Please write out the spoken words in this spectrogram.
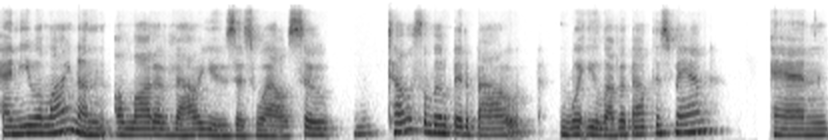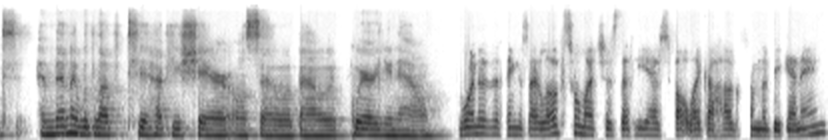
And you align on a lot of values as well. So tell us a little bit about what you love about this man and and then i would love to have you share also about where are you now? One of the things i love so much is that he has felt like a hug from the beginning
